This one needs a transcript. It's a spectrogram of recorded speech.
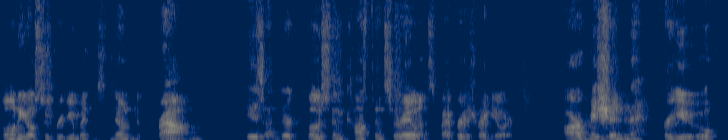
colonial superhumans known to the Crown, is under close and constant surveillance by British regulars. Our mission for you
